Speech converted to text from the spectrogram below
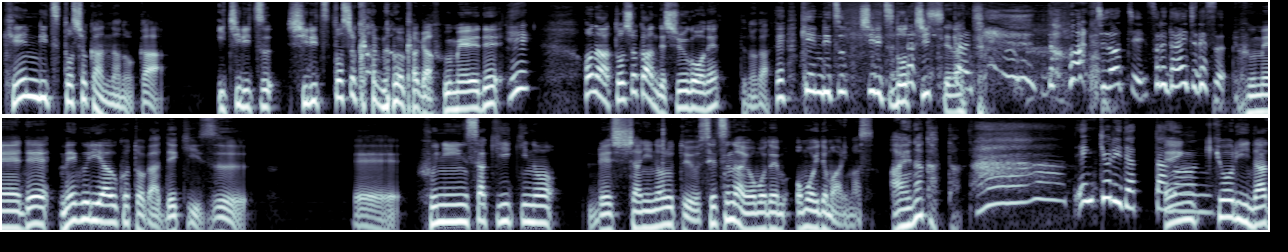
県立図書館なのか一律私立図書館なのかが不明でえ？ほな図書館で集合ねってのがえ県立私立どっち？ってなって。どっちどっち？それ大事です。不明で巡り合うことができず、えー赴任先行きの列車に乗るという切ない思い出思い出もあります。会えなかったんだ。遠距離だったの遠距離だっ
